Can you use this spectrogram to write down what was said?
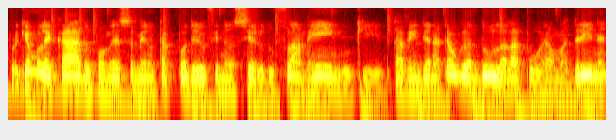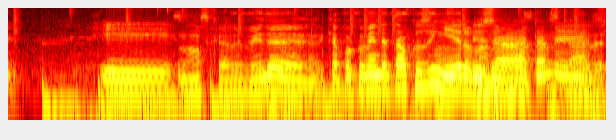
porque molecada, o Palmeiras também não tá com o poderio financeiro do Flamengo, que tá vendendo até o Gandula lá pro Real Madrid, né? E Nossa, cara, vende. Daqui a pouco vende até o cozinheiro, mano. Exatamente. Cara-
